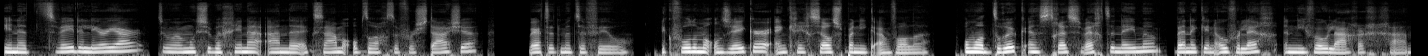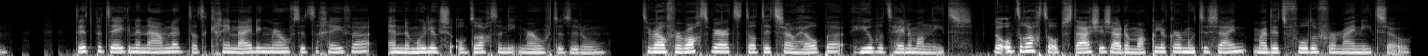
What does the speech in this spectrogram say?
In het tweede leerjaar, toen we moesten beginnen aan de examenopdrachten voor stage, werd het me te veel. Ik voelde me onzeker en kreeg zelfs paniekaanvallen. Om wat druk en stress weg te nemen, ben ik in overleg een niveau lager gegaan. Dit betekende namelijk dat ik geen leiding meer hoefde te geven en de moeilijkste opdrachten niet meer hoefde te doen. Terwijl verwacht werd dat dit zou helpen, hielp het helemaal niets. De opdrachten op stage zouden makkelijker moeten zijn, maar dit voelde voor mij niet zo,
